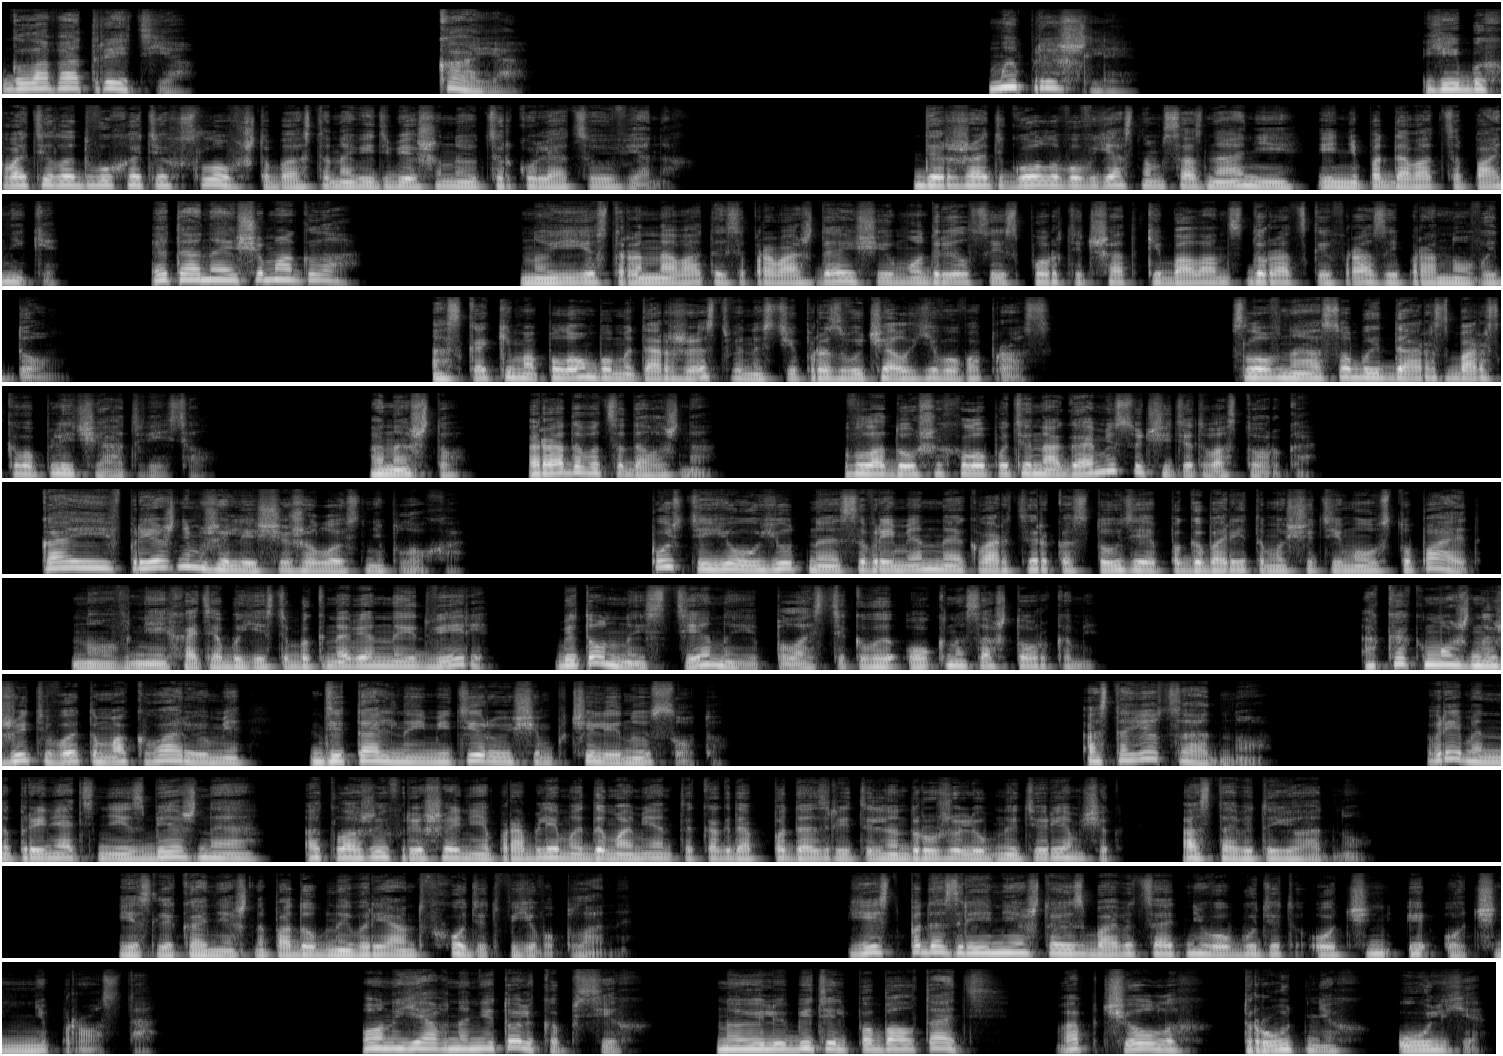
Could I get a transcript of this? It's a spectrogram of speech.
Глава третья. Кая. Мы пришли. Ей бы хватило двух этих слов, чтобы остановить бешеную циркуляцию в венах. Держать голову в ясном сознании и не поддаваться панике — это она еще могла. Но ее странноватый сопровождающий умудрился испортить шаткий баланс дурацкой фразой про новый дом. А с каким опломбом и торжественностью прозвучал его вопрос — Словно особый дар с барского плеча отвесил. Она что, радоваться должна? В ладоши хлопать и ногами сучить от восторга? Кае и в прежнем жилище жилось неплохо. Пусть ее уютная современная квартирка-студия по габаритам ощутимо уступает, но в ней хотя бы есть обыкновенные двери, бетонные стены и пластиковые окна со шторками. А как можно жить в этом аквариуме, детально имитирующем пчелиную соту? Остается одно — временно принять неизбежное, отложив решение проблемы до момента, когда подозрительно дружелюбный тюремщик оставит ее одну. Если, конечно, подобный вариант входит в его планы. Есть подозрение, что избавиться от него будет очень и очень непросто. Он явно не только псих, но и любитель поболтать о пчелах, трутнях, улье.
